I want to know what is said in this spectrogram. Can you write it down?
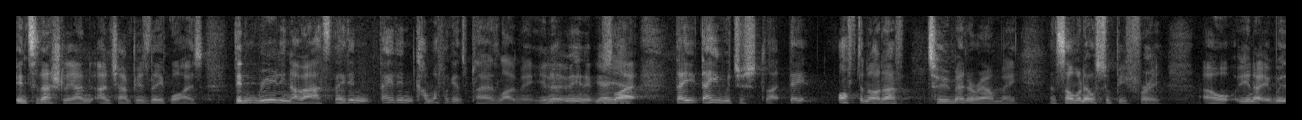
internationally and, and Champions League wise didn't really know how to, they didn't they didn't come up against players like me you know what I mean it was Yeah, yeah. like they they were just like they often I'd have two men around me and someone else would be free or you know it was,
